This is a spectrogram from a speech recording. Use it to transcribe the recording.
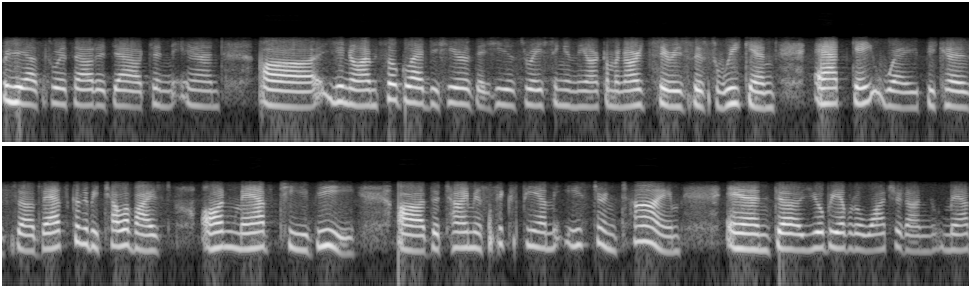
Yes, without a doubt, and and uh, you know I'm so glad to hear that he is racing in the ARCA Menards Series this weekend at Gateway because uh, that's going to be televised on MAV TV. Uh, the time is 6 p.m. Eastern Time, and uh, you'll be able to watch it on MAV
